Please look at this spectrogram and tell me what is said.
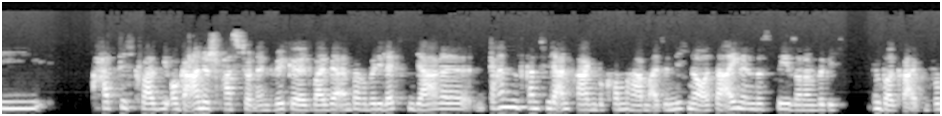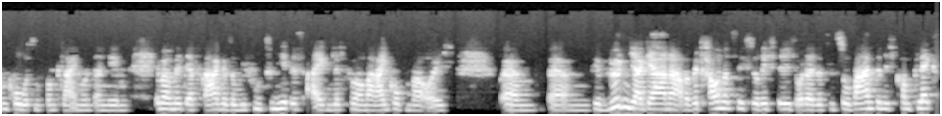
die hat sich quasi organisch fast schon entwickelt, weil wir einfach über die letzten Jahre ganz, ganz viele Anfragen bekommen haben. Also nicht nur aus der eigenen Industrie, sondern wirklich übergreifend von großen, von kleinen Unternehmen. Immer mit der Frage, so wie funktioniert es eigentlich? Können wir mal reingucken bei euch? Ähm, ähm, wir würden ja gerne, aber wir trauen uns nicht so richtig oder das ist so wahnsinnig komplex.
